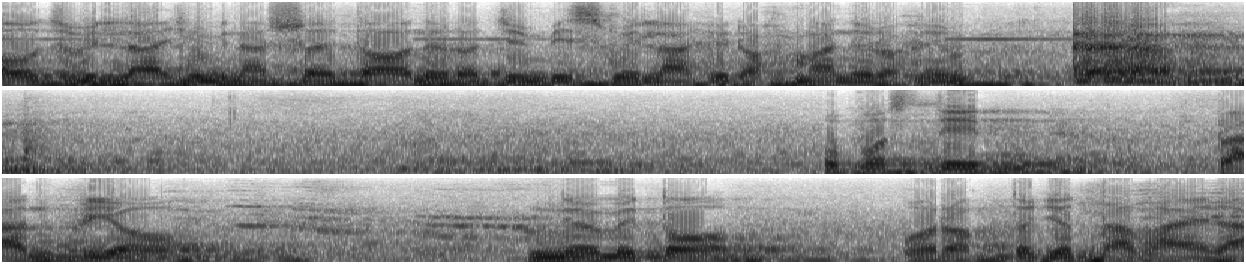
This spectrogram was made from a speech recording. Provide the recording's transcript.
আউজবিল্লাহিমিনাশাইতানির বিসমিল্লাহ রহমান রহিম। উপস্থিত প্রাণপ্রিয়, নিয়মিত ও রক্তযোদ্ধা ভাইরা,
